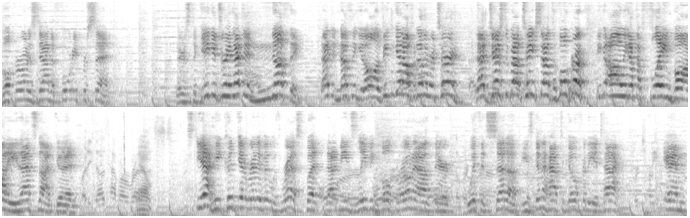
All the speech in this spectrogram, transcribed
Volcarona's down to 40%. There's the Giga Drain. That did nothing. That did nothing at all. If he can get off another return, that just about takes out the Volcarona. He, oh, he got the Flame Body. That's not good. But he does have a rest. Yeah, he could get rid of it with rest, but that means leaving Volcarona out there with its setup. He's gonna have to go for the attack. And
